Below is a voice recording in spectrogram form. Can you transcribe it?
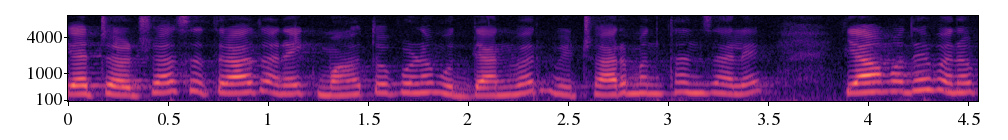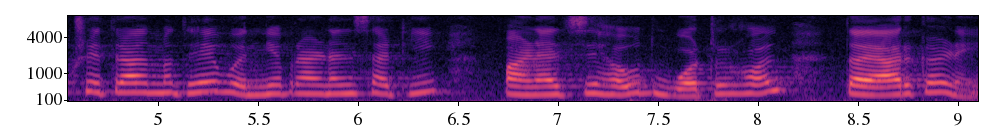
या चर्चासत्रात अनेक महत्त्वपूर्ण मुद्द्यांवर विचारमंथन झाले. यामध्ये वनक्षेत्रांमध्ये वन्य प्राण्यांसाठी पाण्याचे हौद वॉटर हॉल तयार करणे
